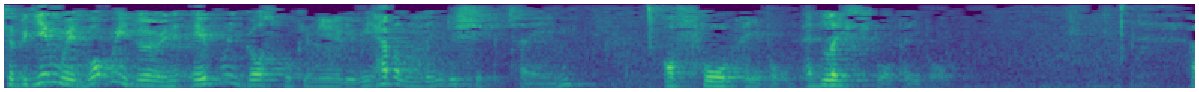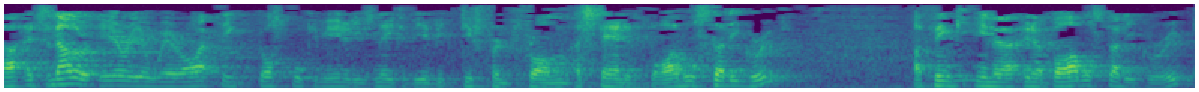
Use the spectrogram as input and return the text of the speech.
to begin with, what we do in every gospel community, we have a leadership team of four people, at least four people. Uh, it's another area where I think gospel communities need to be a bit different from a standard Bible study group. I think in a, in a Bible study group,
